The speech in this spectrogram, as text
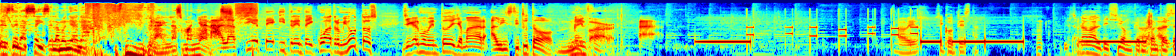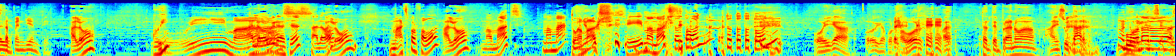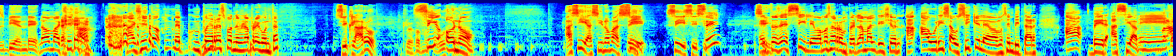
Desde las 6 de la mañana. Vibra en las A mañanas. las 7 y 34 minutos llega el momento de llamar al Instituto Milford. Ah. A ver si contesta. Es una maldición que A no ver, a ver si conteste está bien. pendiente. ¿Aló? Uy, Uy, Max. aló, gracias. ¿Aló? ¿Aló? Max, por favor. ¿Aló? ¿Ma Max? Mamá, ¿Toño? Max. Sí, ma Max. Totoño, Totototoño. Oiga, oiga, por favor. tan temprano a, a insultar. No, no, no, Búrlense no. más bien de... No, Maxito. Maxito, ¿me puede responder una pregunta? Sí, claro. ¿Sí o no? Así, así nomás. Sí. Sí, sí, sí. ¿Sí? Sí. Entonces sí, le vamos a romper la maldición a Auris Saucique y le vamos a invitar a ver a Siam. Eh, ¡Qué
